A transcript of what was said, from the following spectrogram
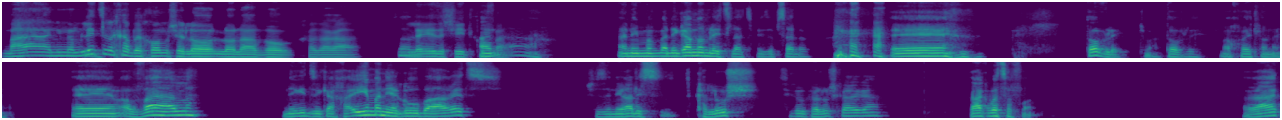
מה, אני ממליץ לך בחום שלא לא לעבור חזרה לאיזושהי תקופה. אני, אני, אני גם ממליץ לעצמי, זה בסדר. אה, טוב לי, תשמע, טוב לי, לא יכול להתלונן. אה, אבל, אני אגיד זה ככה, אם אני אגור בארץ, שזה נראה לי קלוש, סיכוי קלוש כרגע, רק בצפון. רק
